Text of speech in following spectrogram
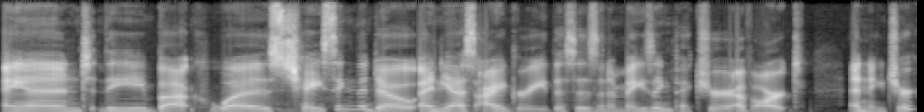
And the buck was chasing the doe. And yes, I agree. This is an amazing picture of art and nature.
